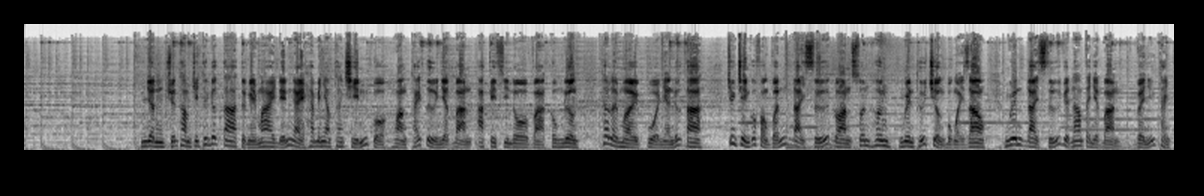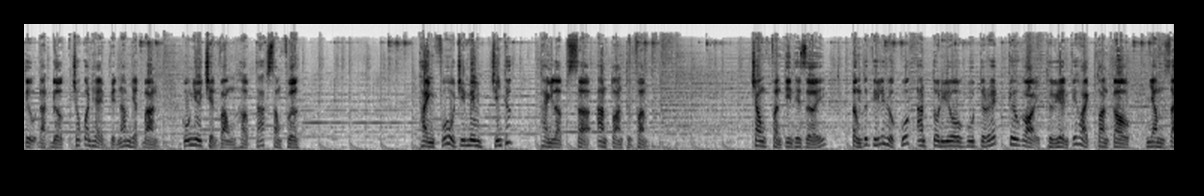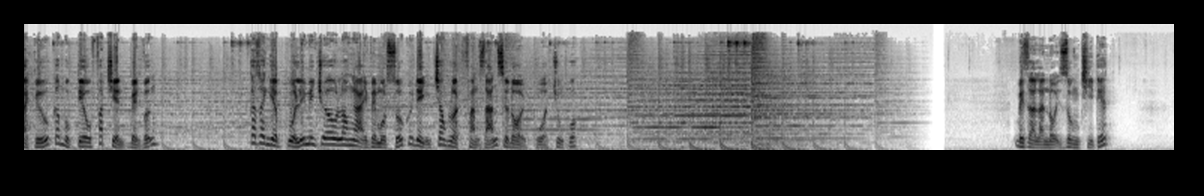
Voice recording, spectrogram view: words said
Nhân chuyến thăm chính thức nước ta từ ngày mai đến ngày 25 tháng 9 của Hoàng Thái tử Nhật Bản Akishino và Công Nương, theo lời mời của nhà nước ta, Chương trình có phỏng vấn Đại sứ Đoàn Xuân Hưng, nguyên Thứ trưởng Bộ Ngoại giao, nguyên Đại sứ Việt Nam tại Nhật Bản về những thành tựu đạt được trong quan hệ Việt Nam-Nhật Bản cũng như triển vọng hợp tác song phương thành phố Hồ Chí Minh chính thức thành lập Sở An toàn thực phẩm. Trong phần tin thế giới, Tổng thư ký Liên Hợp Quốc Antonio Guterres kêu gọi thực hiện kế hoạch toàn cầu nhằm giải cứu các mục tiêu phát triển bền vững. Các doanh nghiệp của Liên minh châu Âu lo ngại về một số quy định trong luật phản gián sửa đổi của Trung Quốc. Bây giờ là nội dung chi tiết.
